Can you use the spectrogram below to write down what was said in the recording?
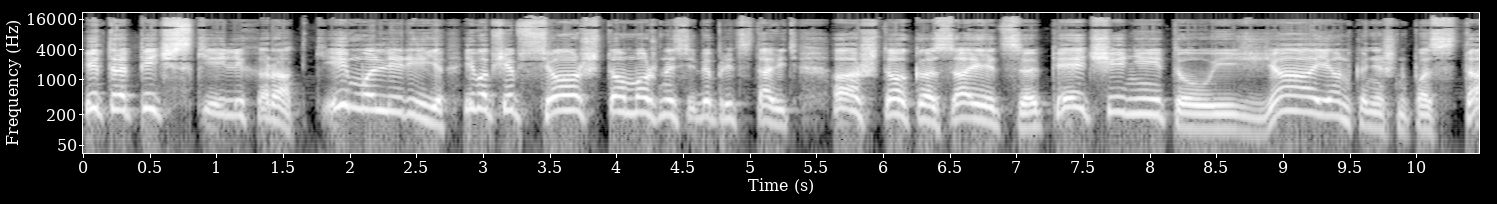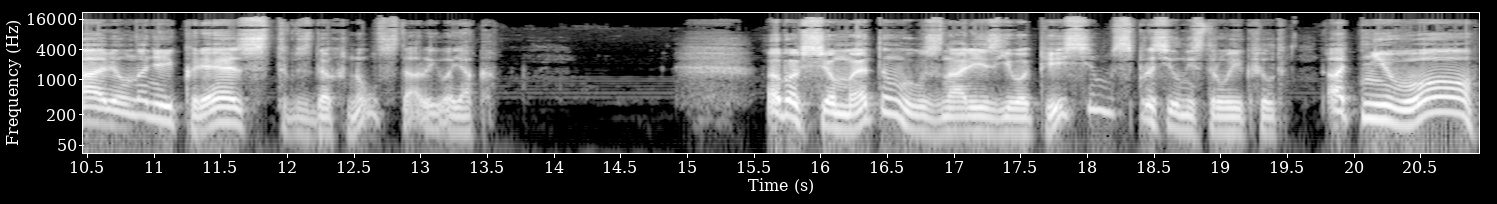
и тропические лихорадки, и малярия, и вообще все, что можно себе представить. А что касается печени, то, уезжая, он, конечно, поставил на ней крест, вздохнул старый вояк. — Обо всем этом вы узнали из его писем? — спросил мистер Уикфилд. — От него,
